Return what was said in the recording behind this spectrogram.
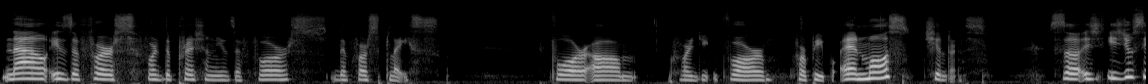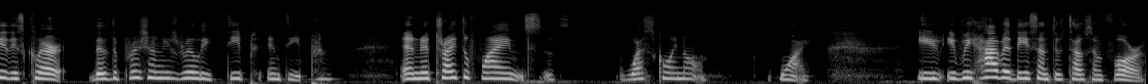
Now is the first for depression is the first the first place for um for for for people and most children's. So as, you see this clear, the depression is really deep and deep, and we try to find what's going on, why. If if we have it this in two thousand four,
